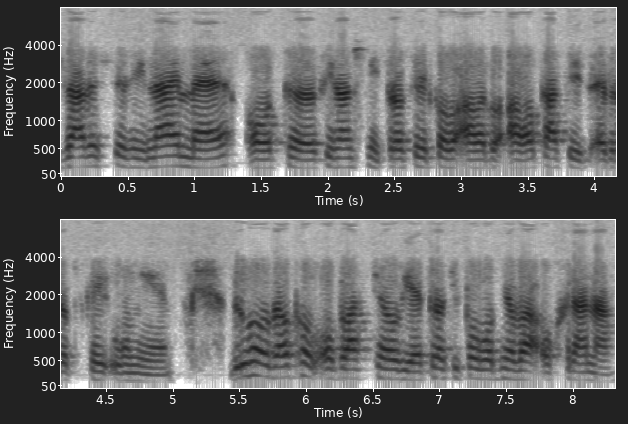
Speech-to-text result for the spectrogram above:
záviseli najmä od finančných prostriedkov alebo alokácií z Európskej únie. Druhou veľkou oblasťou je protipovodňová ochrana.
